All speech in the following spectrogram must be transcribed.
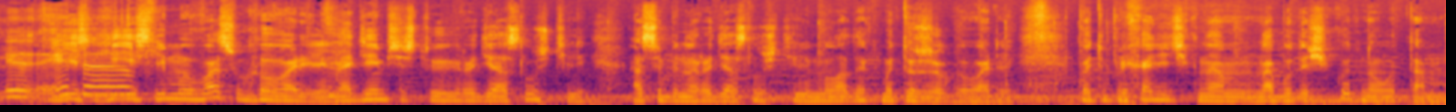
Э, Если, Это... если мы вас уговорили, надеемся, что и радиослушатели, особенно радиослушатели молодых, мы тоже уговорили. Поэтому приходите к нам на будущий год, ну вот там,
